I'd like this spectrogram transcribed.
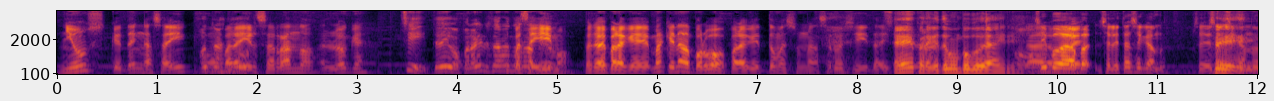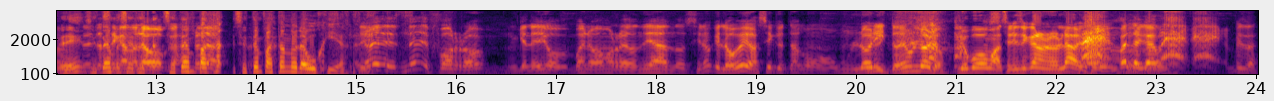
news que tengas ahí? Como para news. ir cerrando el bloque. Sí, te digo, para ir cerrando Después rápido. seguimos. Pero es para que, más que nada por vos, para que tomes una cervecita y Eh, para que tome un poco de aire. Claro, Sí, porque- se le está secando. Se le Sí, está secando. eh, Se se, le está, está se secando está- la se boca. está la- se está empastando la bujía. No, es de, no es de forro, que le digo, bueno, vamos redondeando, sino que lo veo así que está como un lorito, es un loro. No puedo más, se le secaron los labios. le- Falta que... Empieza.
